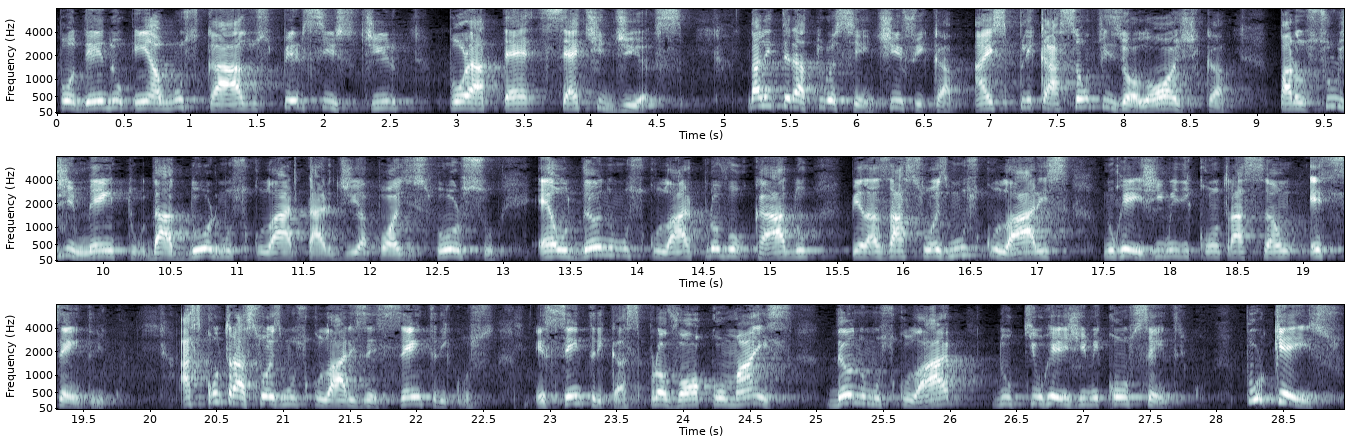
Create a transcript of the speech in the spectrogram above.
podendo em alguns casos persistir por até 7 dias. Na literatura científica, a explicação fisiológica para o surgimento da dor muscular tardia após esforço é o dano muscular provocado pelas ações musculares no regime de contração excêntrico. As contrações musculares excêntricos, excêntricas provocam mais dano muscular do que o regime concêntrico. Por que isso?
